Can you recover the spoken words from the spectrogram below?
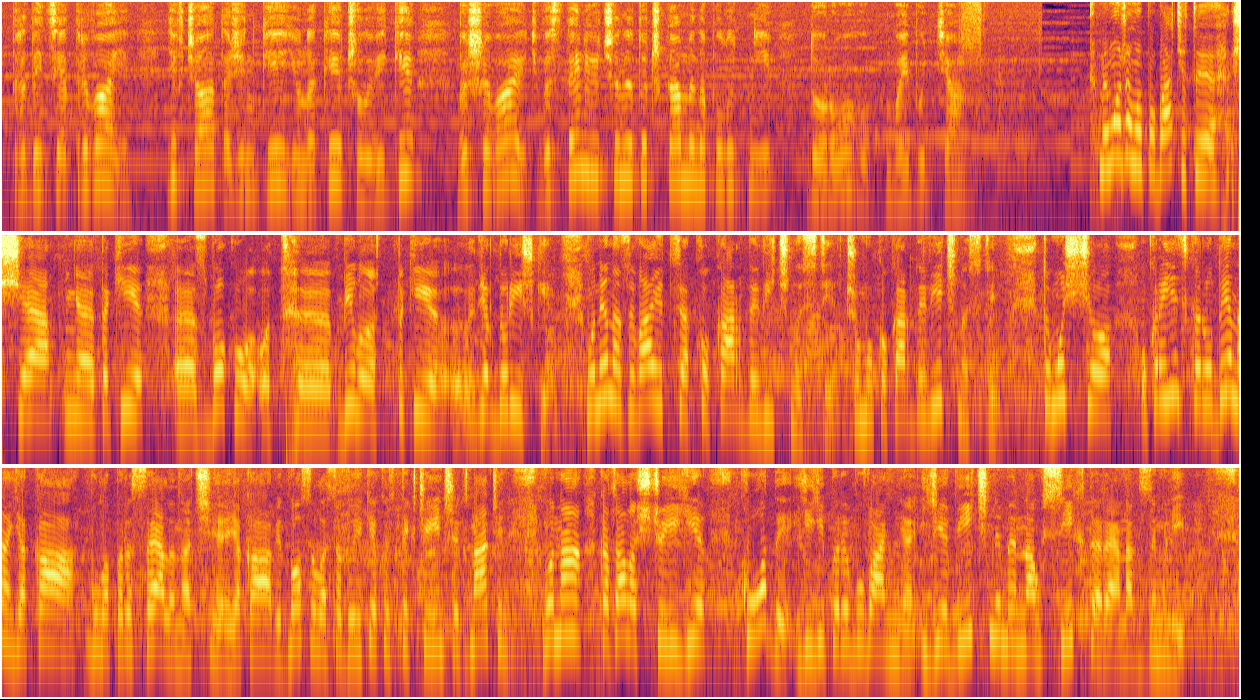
Традиція триває. Дівчата, жінки, юнаки, чоловіки вишивають, вистелюючи ниточками на полотні дорогу майбуття. Ми можемо побачити ще е, такі е, збоку, от е, біло, такі як доріжки. Вони називаються кокарди вічності. Чому кокарди вічності? Тому що українська родина, яка була переселена, чи яка відносилася до якихось тих чи інших значень, вона казала, що її коди, її перебування є вічними на всіх теренах землі.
